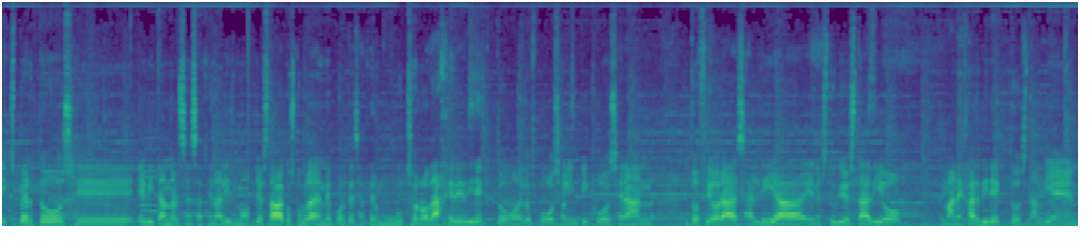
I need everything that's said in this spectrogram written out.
expertos, eh, evitando el sensacionalismo. Yo estaba acostumbrada en deportes a hacer mucho rodaje de directo, en los Juegos Olímpicos eran 12 horas al día, en estudio estadio manejar directos también.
